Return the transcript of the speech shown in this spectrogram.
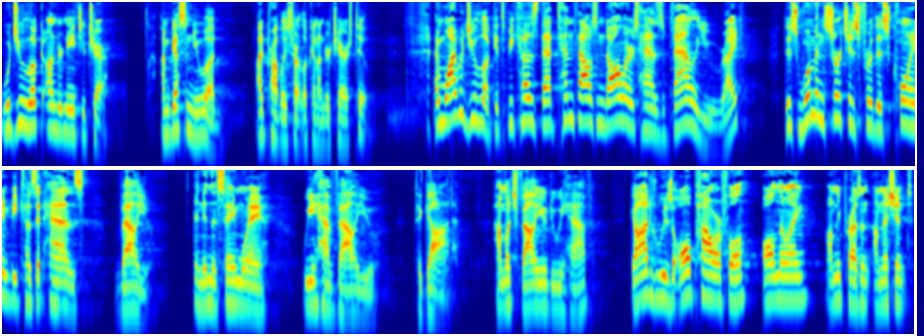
would you look underneath your chair? I'm guessing you would. I'd probably start looking under chairs too. And why would you look? It's because that $10,000 has value, right? This woman searches for this coin because it has value. And in the same way, we have value to God. How much value do we have? God, who is all powerful, all knowing, omnipresent, omniscient,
